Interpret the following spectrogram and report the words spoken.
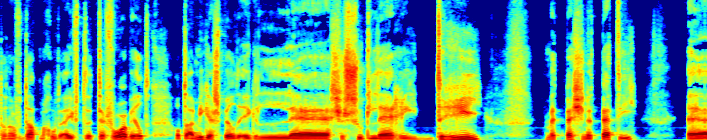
dan over dat. Maar goed, even te, ter voorbeeld. Op de Amiga speelde ik Leisure Suit Larry 3 met Passionate Patty. Uh,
